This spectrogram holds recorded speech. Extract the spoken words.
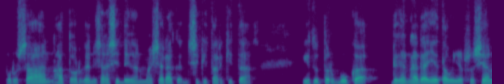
perusahaan atau organisasi dengan masyarakat di sekitar kita, itu terbuka dengan adanya tanggung jawab sosial,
